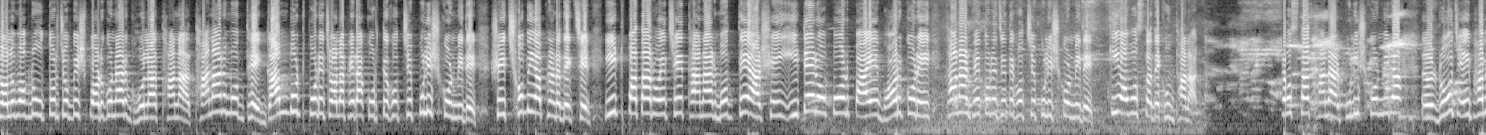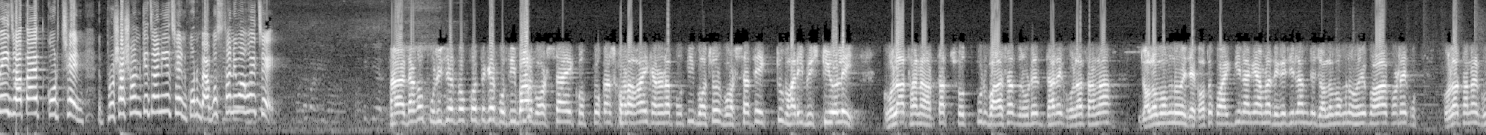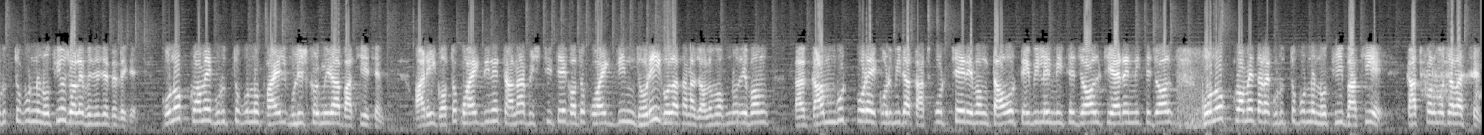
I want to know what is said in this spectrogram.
জলমগ্ন উত্তর চব্বিশ পরগনার ঘোলা থানা। থানার মধ্যে গামবুট পরে চলাফেরা করতে হচ্ছে পুলিশ কর্মীদের। সেই ছবি আপনারা দেখছেন। ইট পাতা রয়েছে থানার মধ্যে আর সেই ইটের ওপর পায়ে ভর করে থানার ভেতরে যেতে হচ্ছে পুলিশ কর্মীদের। কি অবস্থা দেখুন থানার? অবস্থা থানার। পুলিশ কর্মীরা রোজ এইভাবেই যাতায়াত করছেন। প্রশাসনকে জানিয়েছেন, কোন ব্যবস্থা নেওয়া হয়েছে? হ্যাঁ দেখো, পুলিশের পক্ষ থেকে প্রতিবার বর্ষায় ক্ষোভ প্রকাশ করা হয়, কেননা প্রতি বছর বর্ষাতে একটু ভারী বৃষ্টি হলেই ঘোলা থানা, অর্থাৎ সোদপুর বারাসাত রোডের ধারে ঘোলা থানা জলমগ্ন হয়ে যায়। গত কয়েকদিন আগে আমরা দেখেছিলাম যে জলমগ্ন হয়ে পড়ার পরে ঘোলা থানার গুরুত্বপূর্ণ নথিও জলে ভেসে যেতে দেখে। কোনো ক্রমে গুরুত্বপূর্ণ ফাইল পুলিশ কর্মীরা বাঁচিয়েছেন। আর এই গত কয়েকদিনের টানা বৃষ্টিতে গত কয়েকদিন ধরেই ঘোলা থানা জলমগ্ন এবং গামবুট পরে কর্মীরা কাজ করছেন এবং তাও টেবিলের নিচে জল, চেয়ারের নিচে জল, কোনো ক্রমে তারা গুরুত্বপূর্ণ নথি বাঁচিয়ে কাজকর্ম চালাচ্ছেন।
